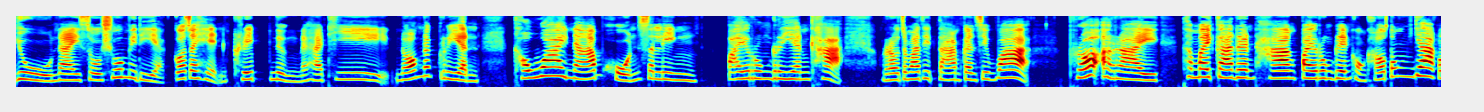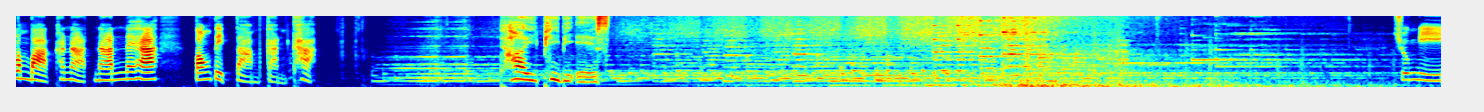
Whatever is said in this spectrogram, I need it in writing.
อยู่ในโซเชียลมีเดียก็จะเห็นคลิปหนึ่งนะคะ ที่น้องนักเรียนเขาว่ายน้ำโหนสลิงไปโรงเรียนค่ะ เราจะมาติดตามกันสิว่า เพราะอะไรทำไมการเดินทางไปโรงเรียนของเขาต้องยากลำบากขนาดนั้นนะคะ ต้องติดตามกันค่ะ ไทย PBS ช่วงนี้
